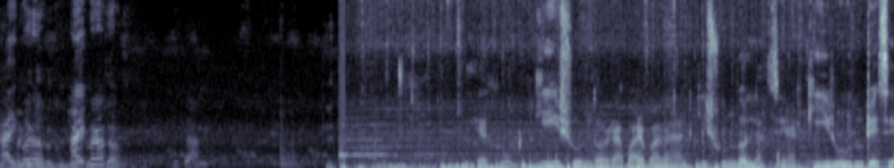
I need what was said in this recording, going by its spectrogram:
হাই করো হাই করো। দেখো কি সুন্দর রাবার বাগান কি সুন্দর লাগছে আর কি রোদ উঠেছে।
